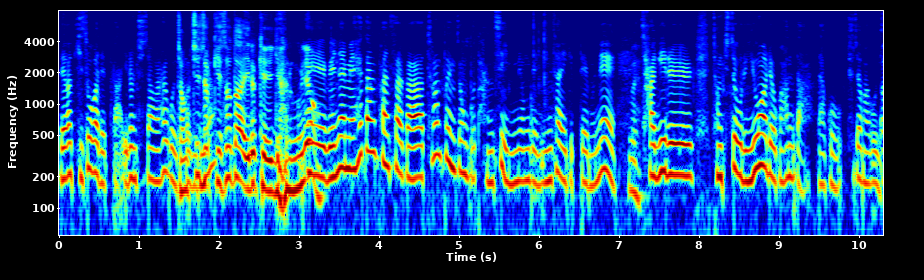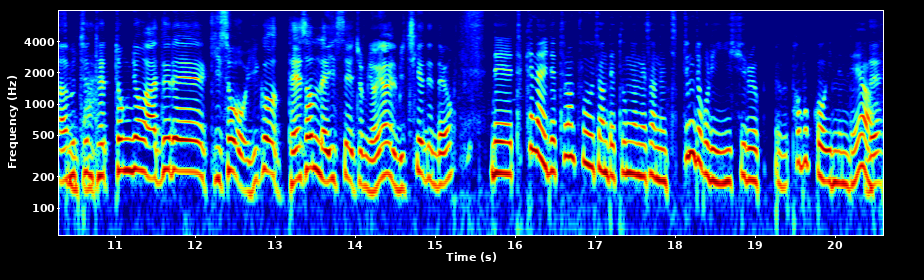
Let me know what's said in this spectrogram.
내가 기소가 됐다 이런 주장을 하고 있거든요. 정치적 기소다 이렇게 얘기하는군요. 네, 왜냐하면 해당 판사가 트럼프 행정부 당시 임명된 인사이기 때문에 네. 자기를 정치적으로 이용하려고 한다라고 주장하고 있습니다. 아무튼 대통령 아들의 기소 이거 대선 레이스에 좀 영향을 미치겠는데요. 네, 특히나 이제 트럼프 전 대통령에서는 집중적으로 이 이슈를 퍼붓고 있는데요. 네.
